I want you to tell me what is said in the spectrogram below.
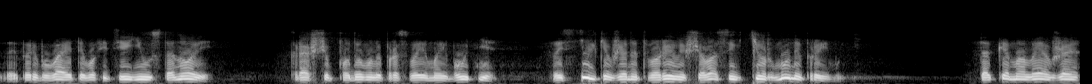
Ви перебуваєте в офіційній установі. Краще б подумали про своє майбутнє. Ви стільки вже не творили, що вас і в тюрму не приймуть. Таке мале вже.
